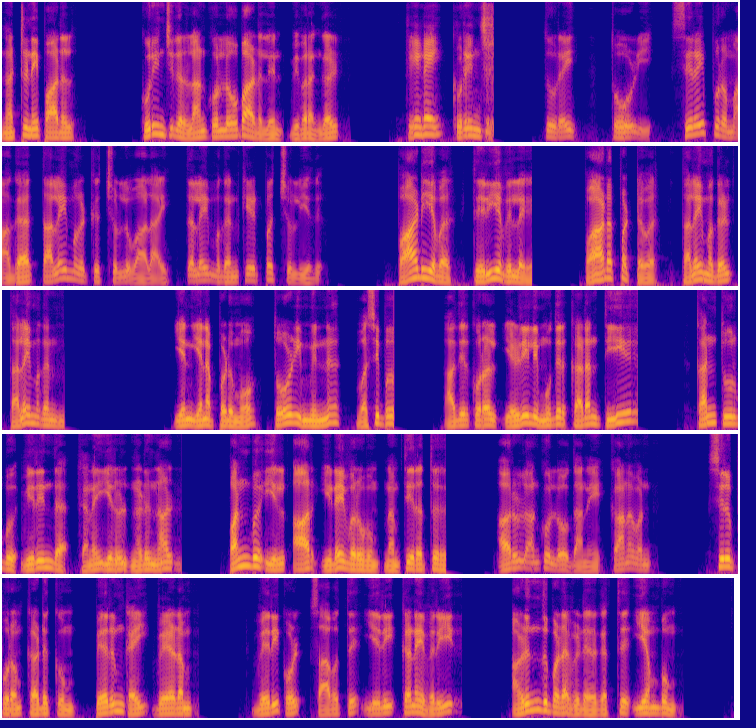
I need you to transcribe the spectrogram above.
நற்றிணை பாடல். குறிஞ்சிகளான் கொல்லோ பாடலின் விவரங்கள். திணை குறிஞ்சி. துறை தோழி. சிறைப்புறமாக தலைமகற்குச் சொல்லுவாளாய். தலைமகன் கேட்பச் சொல்லியது. பாடியவர் தெரியவில்லை. பாடப்பட்டவர் தலைமகள் தலைமகன். என் எனப்படுமோ? தோழி மின்னு வசிப்பு அதிர் குரல் எழிலி முதிர் கடன் தீர் கண் தூர்பு விரிந்த கனையிருள் நடுநாள். பண்பு இல் ஆர் இடைவருவும் நம் தீரத்து. அருளான்கொல்லோதானே காணவன். சிறுபுறம் கடுக்கும் பெருங்கை வேடம். வெறிகொள் சாவத்து எரி கணை வெறி. அழுந்துபட விடகத்து இயம்பும்.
